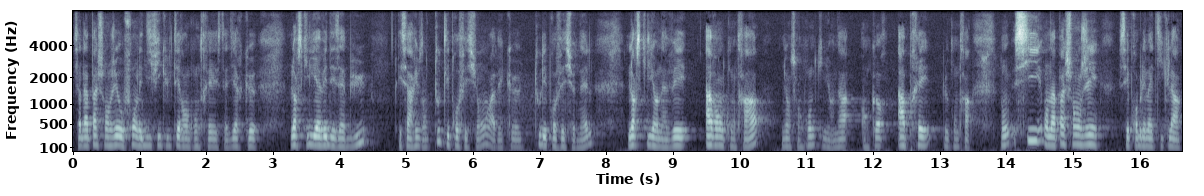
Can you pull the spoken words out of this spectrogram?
ça n'a pas changé au fond les difficultés rencontrées. C'est-à-dire que lorsqu'il y avait des abus, et ça arrive dans toutes les professions, avec tous les professionnels, lorsqu'il y en avait avant le contrat, mais on se rend compte qu'il y en a encore après le contrat. Donc si on n'a pas changé ces problématiques-là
